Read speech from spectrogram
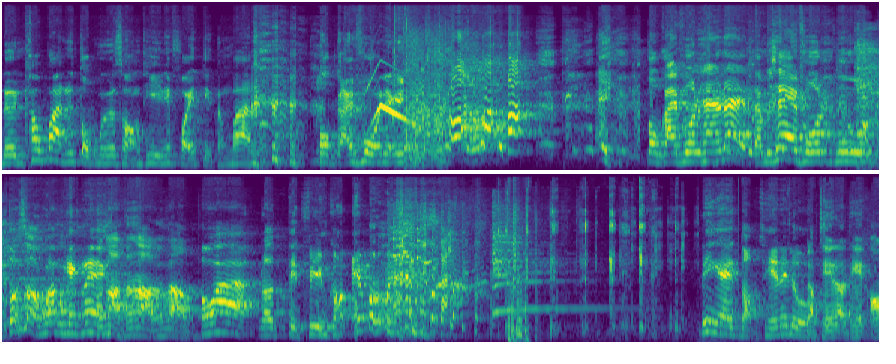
เดินเข้าบ้านนี่ตบมือ 2 ทีนี่ไฟติดทั้งบ้านเลย ตกไอโฟนอย่างนี้ไอ้ตกไอโฟนใครก็ได้ แต่ไม่ใช่ไอโฟนกูทดสอบความแข็งแรทงดสอบทดสอบทดสอบเพราะว่าเราติดฟิล์มของ Apple นี่ไงดอกเทสให้ดูดับเทสดับเทสอ๋อ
